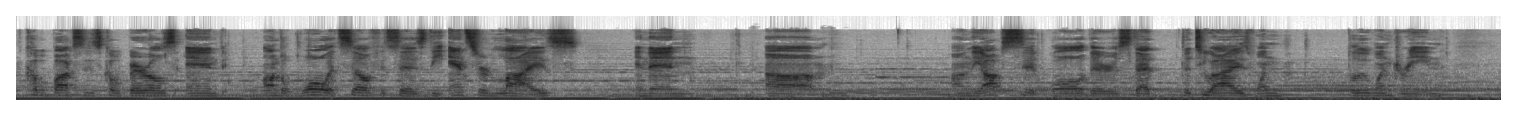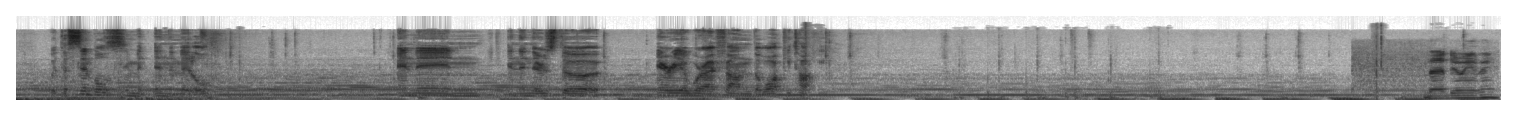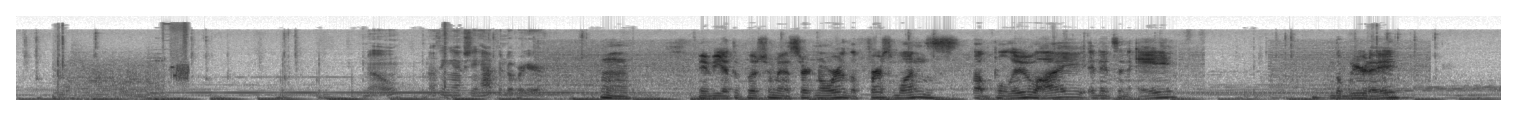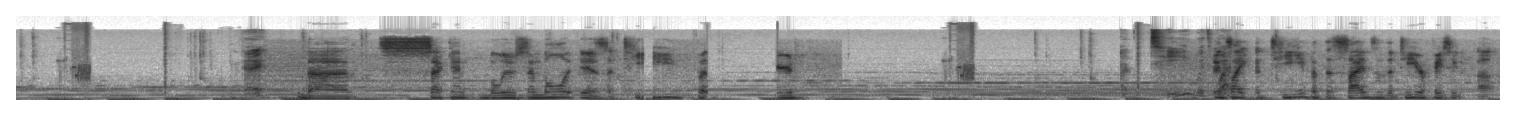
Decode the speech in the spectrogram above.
a couple boxes, a couple barrels, and on the wall itself it says the answer lies, and then, um, on the opposite wall there's that the two eyes, one blue, one green, with the symbols in, in the middle. And then, and then there's the area where I found the walkie-talkie. Did that do anything? Nothing actually happened over here. Hmm. Maybe you have to push them in a certain order. The first one's a blue eye, and it's an A. The weird A. Okay. The second blue symbol is a T, but weird. A T with It's like a T, but the sides of the T are facing up.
